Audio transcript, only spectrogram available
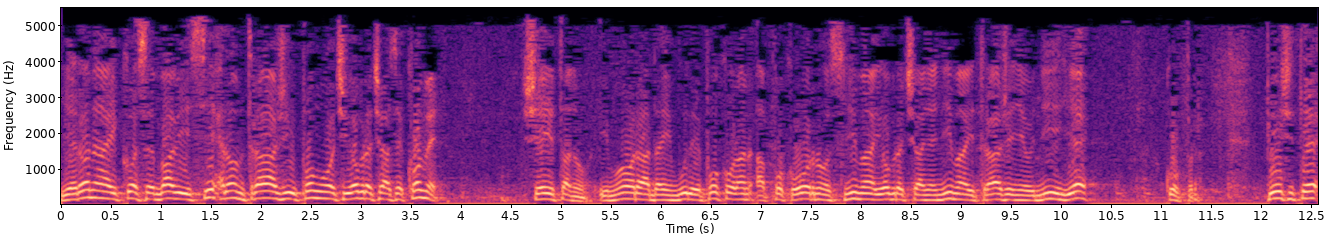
jer onaj ko se bavi sihrom traži pomoć i obraća se kome? Šeitanu. I mora da im bude pokoran a pokornost njima i obraćanje njima i traženje od njih je kufr. Pišite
